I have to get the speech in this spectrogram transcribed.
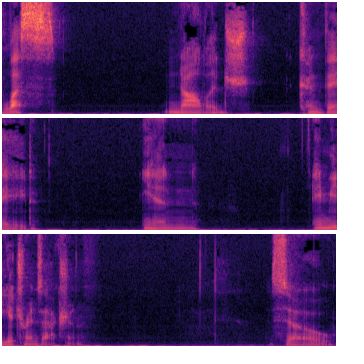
less knowledge conveyed in a media transaction. So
